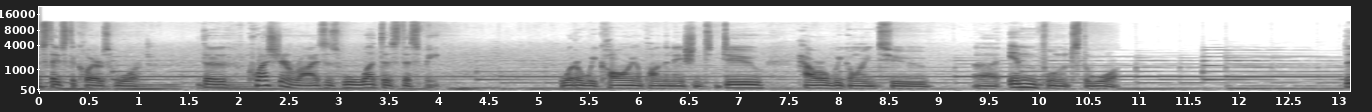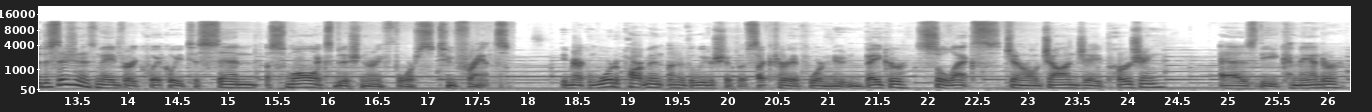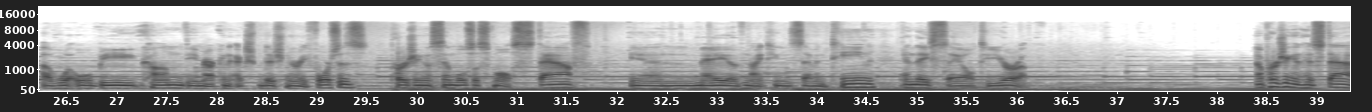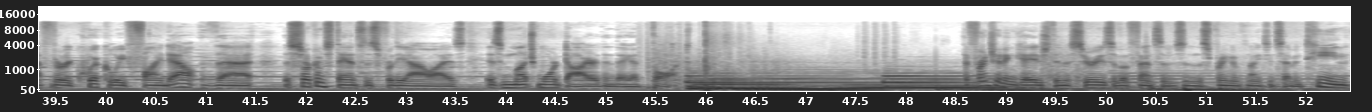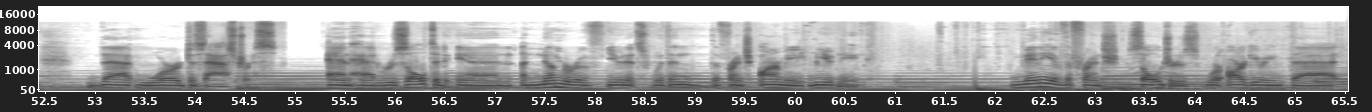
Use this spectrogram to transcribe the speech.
United States declares war, the question arises, well, what does this mean? What are we calling upon the nation to do? How are we going to uh, influence the war? The decision is made very quickly to send a small expeditionary force to France. The American War Department, under the leadership of Secretary of War Newton Baker, selects General John J. Pershing as the commander of what will become the American Expeditionary Forces. Pershing assembles a small staff in May of 1917 and they sail to Europe. Now Pershing and his staff very quickly find out that the circumstances for the Allies is much more dire than they had thought. The French had engaged in a series of offensives in the spring of 1917 that were disastrous and had resulted in a number of units within the French army mutinying. Many of the French soldiers were arguing that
